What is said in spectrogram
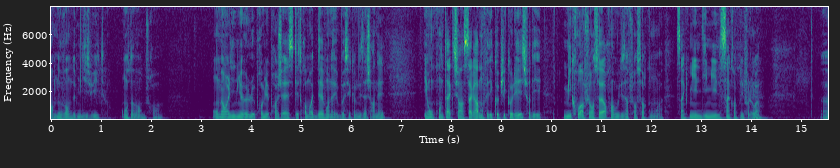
en novembre 2018, 11 novembre, je crois. On met en ligne le premier projet. C'était trois mois de dev, on avait bossé comme des acharnés. et on contacte sur Instagram, on fait des copier-coller sur des micro-influenceurs, enfin, ou des influenceurs qui ont 5 000, 10 000, 50 000 followers, euh,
